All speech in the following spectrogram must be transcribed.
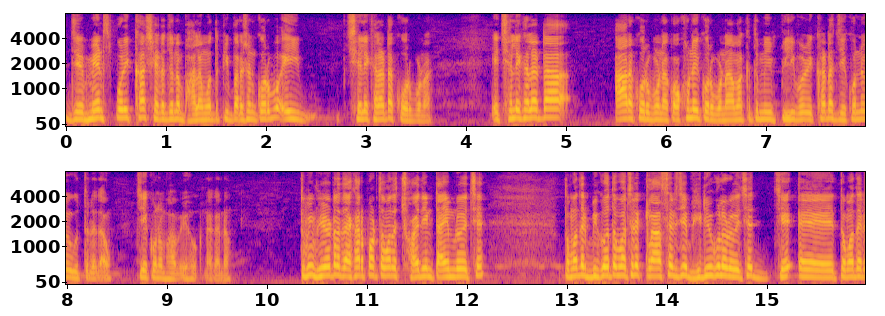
যে মেন্স পরীক্ষা, সেটার জন্য ভালো মতো প্রিপারেশন করব। এই ছেলে খেলাটা করব না। এই ছেলে খেলাটা আর করব না, কখনোই করব না। আমাকে তুমি পিলি পরীক্ষাটা যে কোনো উত্তরে দাও, যে কোনোভাবেই হোক না কেন। তুমি ভিডিওটা দেখার পর তোমাদের ছয় দিন টাইম রয়েছে। তোমাদের বিগত বছরের ক্লাসের যে ভিডিওগুলো রয়েছে, যে তোমাদের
